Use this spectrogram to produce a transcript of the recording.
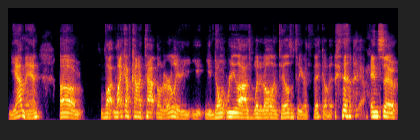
Yeah, man. Um, like, like I've kind of tapped on earlier, you, you don't realize what it all entails until you're thick of it. yeah. And so,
